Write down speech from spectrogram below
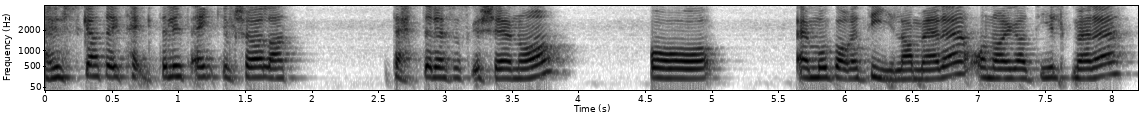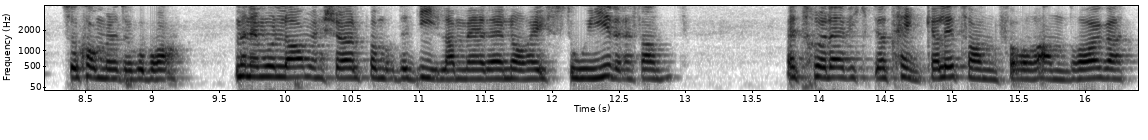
Jeg husker at jeg tenkte litt enkelt sjøl at dette er det som skal skje nå, og jeg må bare deale med det, og når jeg har dealt med det, så kommer det til å gå bra. Men jeg må la meg sjøl deale med det når jeg sto i det. sant? Jeg tror det er viktig å tenke litt sånn for andre òg, at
